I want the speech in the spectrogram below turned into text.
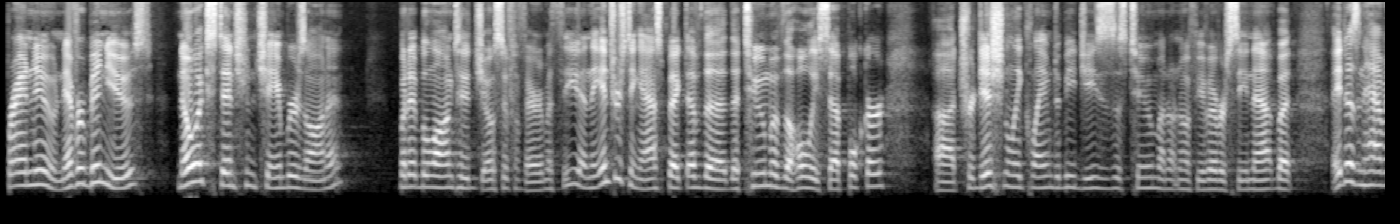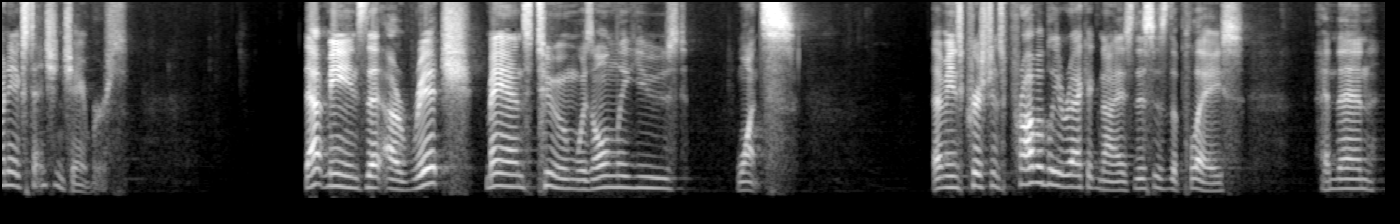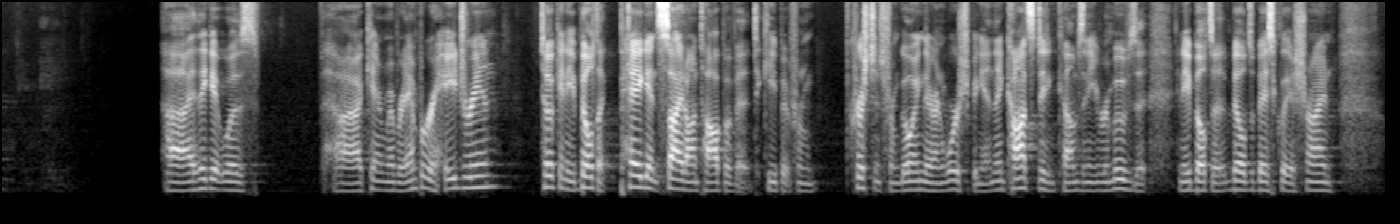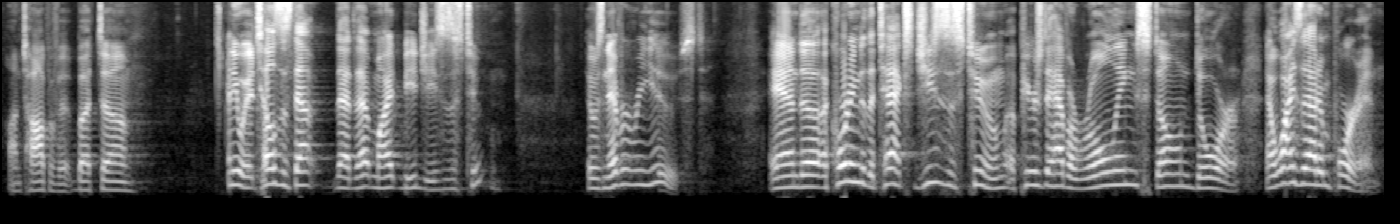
brand new, never been used, no extension chambers on it, but it belonged to Joseph of Arimathea. And the interesting aspect of the, the tomb of the Holy Sepulchre, uh, traditionally claimed to be Jesus' tomb. I don't know if you've ever seen that, but it doesn't have any extension chambers. That means that a rich man's tomb was only used once. That means Christians probably recognize this is the place, and then uh, I think it was, uh, I can't remember, Emperor Hadrian took and he built a pagan site on top of it to keep it from Christians from going there and worshiping it. And then Constantine comes and he removes it and he built a, builds basically a shrine on top of it. But um, Anyway, it tells us that that, that might be Jesus' tomb. It was never reused. And uh, according to the text, Jesus' tomb appears to have a rolling stone door. Now, why is that important?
